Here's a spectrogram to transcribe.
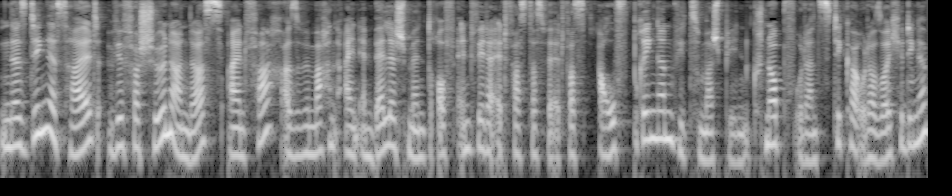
das Ding ist halt, wir verschönern das einfach. Also wir machen ein Embellishment drauf. Entweder etwas, dass wir etwas aufbringen, wie zum Beispiel einen Knopf oder einen Sticker oder solche Dinge.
